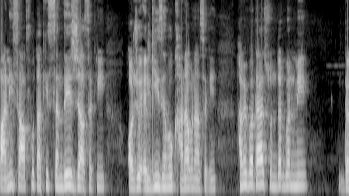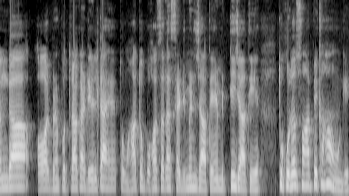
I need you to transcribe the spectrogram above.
पानी साफ़ हो ताकि संदेश जा सकें और जो एल्गीज हैं वो खाना बना सकें। हमें पता है सुंदरबन में गंगा और ब्रह्मपुत्रा का डेल्टा है तो वहाँ तो बहुत ज़्यादा सेडिमेंट्स जाते हैं, मिट्टी जाती है। तो कोरल्स वहाँ पे कहाँ होंगे?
